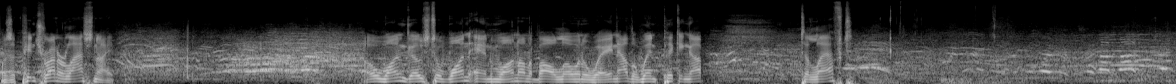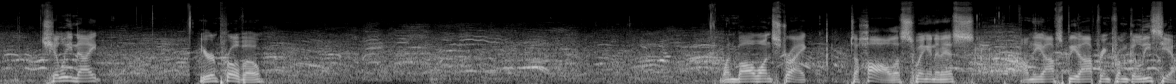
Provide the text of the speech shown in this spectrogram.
Was a pinch runner last night. 0 1 goes to 1 and 1 on a ball low and away. Now the wind picking up to left. Chilly night here in Provo. One ball, one strike to Hall. A swing and a miss on the off speed offering from Galicia.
